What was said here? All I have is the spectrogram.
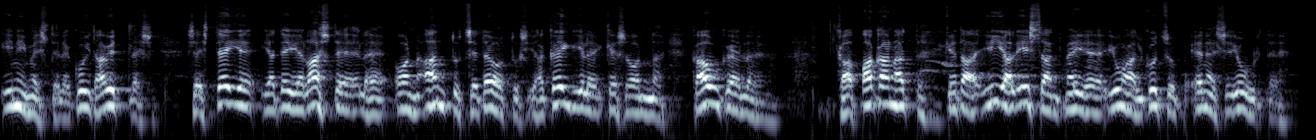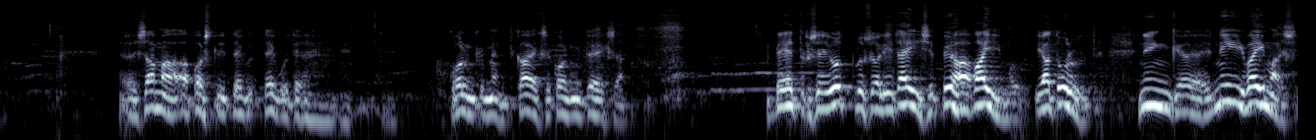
inimestele, kui ta ütles sest teie ja teie lastele on antud see tõotus ja kõigile, kes on kaugel, ka paganad, keda iial issand meie Jumal kutsub enese juurde. sama Apostli tegu, tegude kolmkümmend kaheksa, kolmkümmend üheksa. Peetruse jutlus oli täis püha vaimu ja tuld ning nii võimas,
